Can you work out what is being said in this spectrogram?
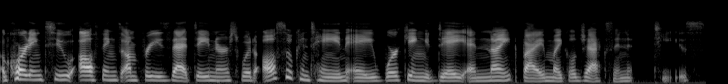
According to All Things Umphrey's, that day nurse would also contain a Working Day and Night by Michael Jackson tease.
